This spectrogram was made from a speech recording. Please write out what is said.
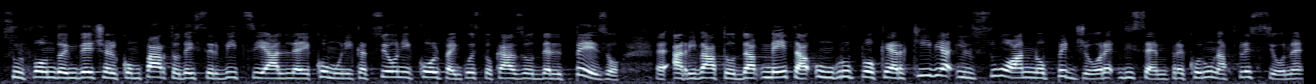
Sul fondo invece il comparto dei servizi alle comunicazioni, colpa in questo caso del peso eh, arrivato da Meta, un gruppo che archivia il suo anno peggiore di sempre con una flessione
